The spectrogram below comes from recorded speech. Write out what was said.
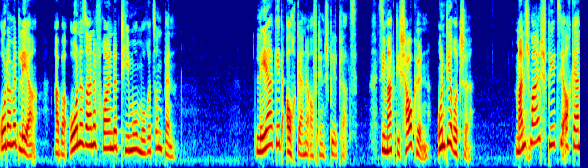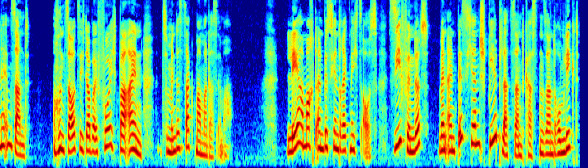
oder mit Lea, aber ohne seine Freunde Timo, Moritz und Ben. Lea geht auch gerne auf den Spielplatz. Sie mag die Schaukeln und die Rutsche. Manchmal spielt sie auch gerne im Sand und saut sich dabei furchtbar ein, zumindest sagt Mama das immer. Lea macht ein bisschen Dreck nichts aus. Sie findet, wenn ein bisschen Spielplatz-Sandkastensand rumliegt,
